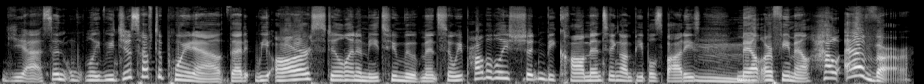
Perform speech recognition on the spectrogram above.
Yes, and we just have to point out that we are still in a Me Too movement, so we probably shouldn't be commenting on people's bodies, hmm. male or female. However,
